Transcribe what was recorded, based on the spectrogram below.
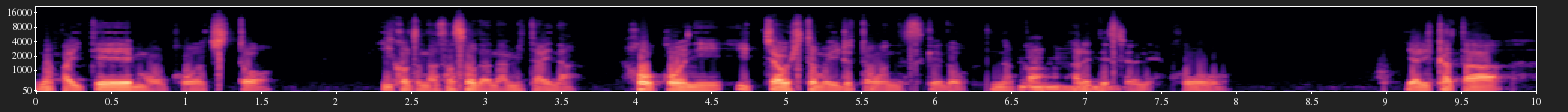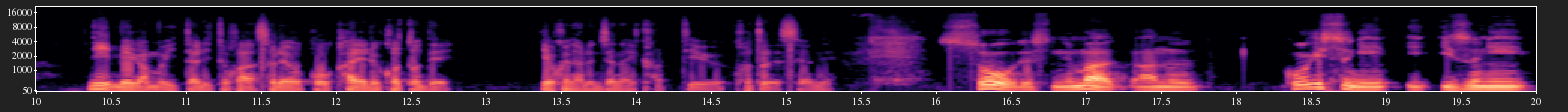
なんかいてもこうちょっといいことなさそうだなみたいな方向に行っちゃう人もいると思うんですけど、なんかあれですよね、こう、やり方に目が向いたりとか、それをこう変えることで良くなるんじゃないかっていうことですよね。そうですね。まあ、あの、講義室にいずに、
